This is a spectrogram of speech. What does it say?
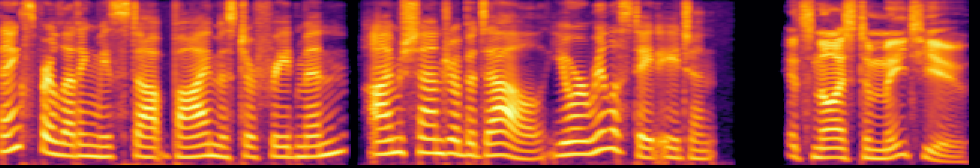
Thanks for letting me stop by, Mr. Friedman. I'm Chandra Badal, your real estate agent. It's nice to meet you.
